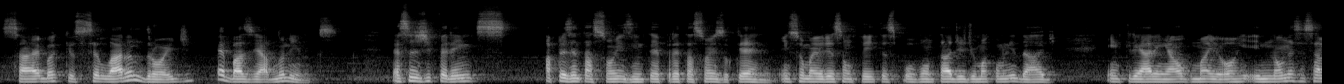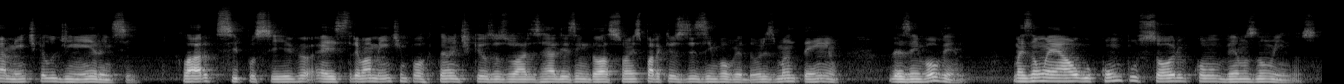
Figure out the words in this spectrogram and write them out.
saiba que o celular Android é baseado no Linux. Essas diferentes apresentações e interpretações do kernel, em sua maioria, são feitas por vontade de uma comunidade em criarem algo maior e não necessariamente pelo dinheiro em si. Claro que, se possível, é extremamente importante que os usuários realizem doações para que os desenvolvedores mantenham desenvolvendo, mas não é algo compulsório como vemos no Windows.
